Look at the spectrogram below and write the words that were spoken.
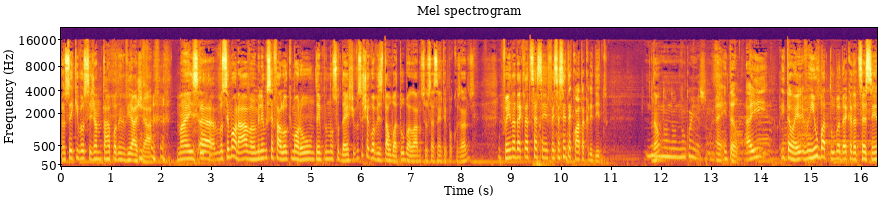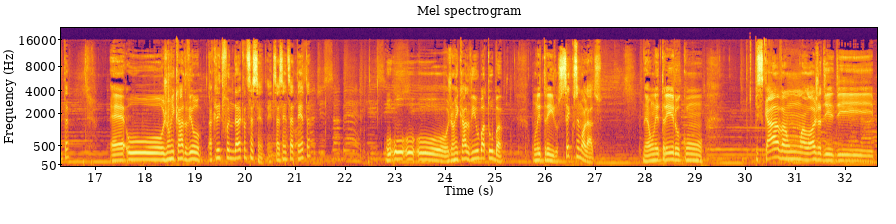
Eu sei que você já não estava podendo viajar, mas ah, você morava, eu me lembro que você falou que morou um tempo no Sudeste. Você chegou a visitar Ubatuba lá nos seus 60 e poucos anos? Foi na década de 60, foi 64, acredito. Não, Não? não, não, não conheço. Mas... É, então, aí. Então, ele, em Ubatuba, década de 60, é, o João Ricardo viu. Acredito que foi na década de 60. Entre 60 e 70. O, o, o, o João Ricardo viu em Ubatuba um letreiro secos e molhados. Né, um letreiro com. que piscava uma loja de. de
